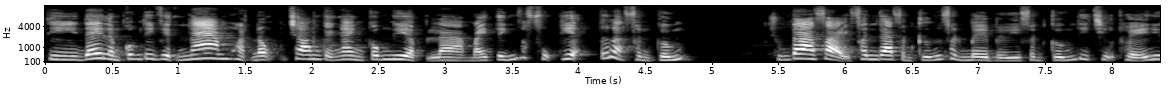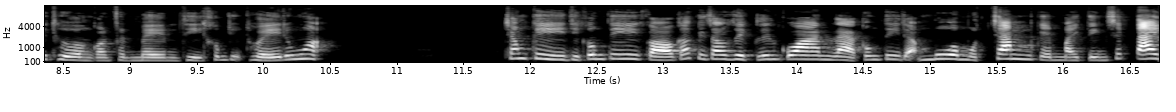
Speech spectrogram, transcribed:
thì đây là một công ty Việt Nam hoạt động trong cái ngành công nghiệp là máy tính và phụ kiện, tức là phần cứng. Chúng ta phải phân ra phần cứng phần mềm, bởi vì phần cứng thì chịu thuế như thường, còn phần mềm thì không chịu thuế, đúng không ạ? Trong kỳ thì công ty có các cái giao dịch liên quan là công ty đã mua 100 cái máy tính sách tay,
